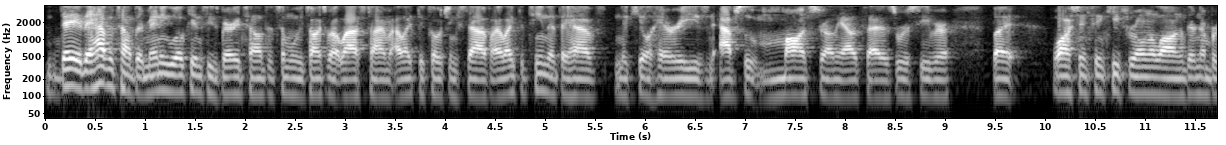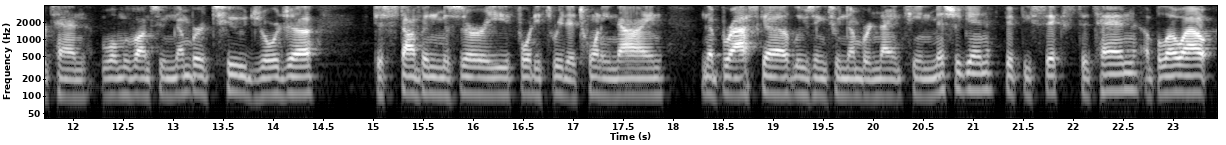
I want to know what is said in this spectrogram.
They they have the talent there. Manny Wilkins, he's very talented. Someone we talked about last time. I like the coaching staff. I like the team that they have. N'Keal Harry is an absolute monster on the outside as a receiver. But Washington keeps rolling along. They're number ten. We'll move on to number two, Georgia, just stomping Missouri, forty three to twenty nine. Nebraska losing to number 19 Michigan 56 to 10 a blowout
